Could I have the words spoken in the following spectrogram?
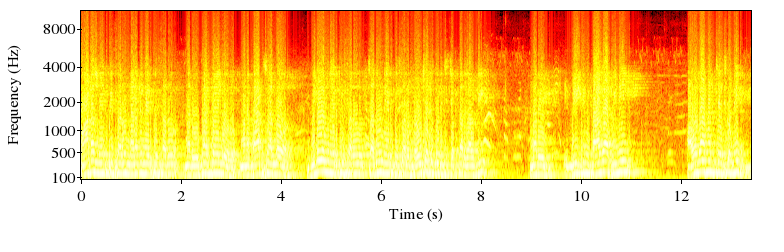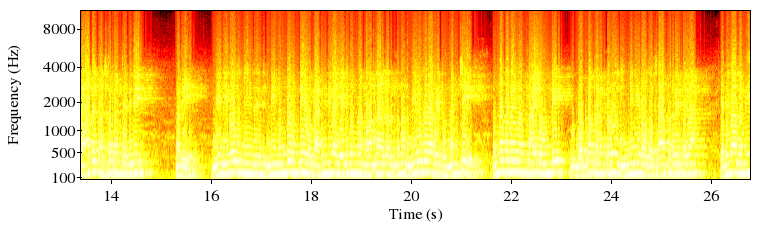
మాటలు నేర్పిస్తారు నడక నేర్పిస్తారు మరి ఉపాధ్యాయులు మన పాఠశాలలో విలువలు నేర్పిస్తారు చదువు నేర్పిస్తారు భవిష్యత్తు గురించి చెప్తారు కాబట్టి మరి వీటిని బాగా విని అవగాహన చేసుకొని బాగా కష్టపడి చదివి మరి నేను ఈరోజు మీ మీ ముందు ఉండి ఒక అతిథిగా ఏ విధంగా మాట్లాడగలుగుతున్నాను మీరు కూడా రేపు మంచి ఉన్నతమైన స్థాయిలో ఉండి గొప్ప కలెక్టరు ఇంజనీర్ ఒక శాస్త్రవేత్తగా ఎదగాలని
